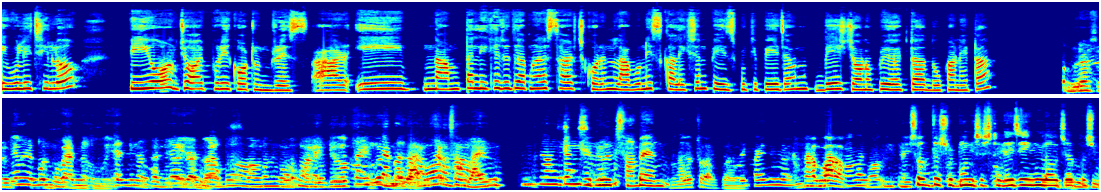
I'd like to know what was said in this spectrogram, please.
এগুলি ছিল পিওর জয়পুরি কটন ড্রেস আর এই নামটা লিখে যদি আপনারা সার্চ করেন, লাবণীস কালেকশন ফেসবুকে পেয়ে যাবেন। বেশ জনপ্রিয় একটা দোকান এটা। চোদ্দশো পঞ্চাশ টাকা যেগুলো চোদ্দশো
